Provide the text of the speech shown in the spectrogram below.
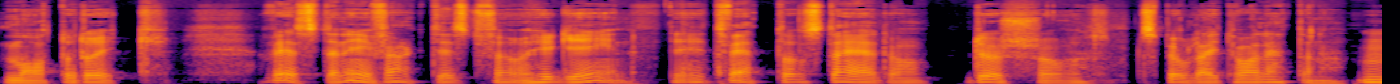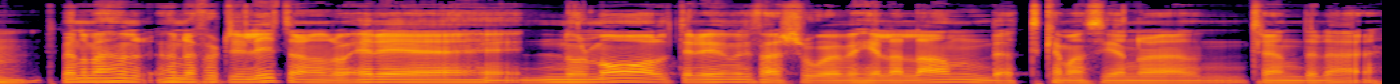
mat och dryck. Resten är faktiskt för hygien. Det är tvätt och städ och dusch och spola i toaletterna. Mm. Men de här 140 litrarna då, är det normalt? Är det ungefär så över hela landet? Kan man se några trender där?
